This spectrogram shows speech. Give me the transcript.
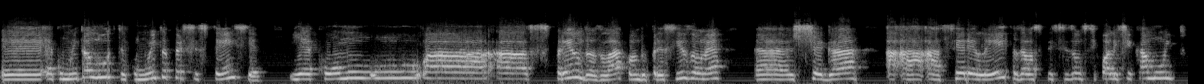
é, é, com muita luta, com muita persistência, e é como o, a, as prendas lá, quando precisam né, é, chegar a, a, a ser eleitas, elas precisam se qualificar muito.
